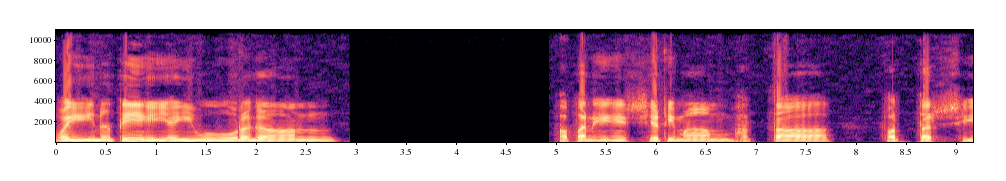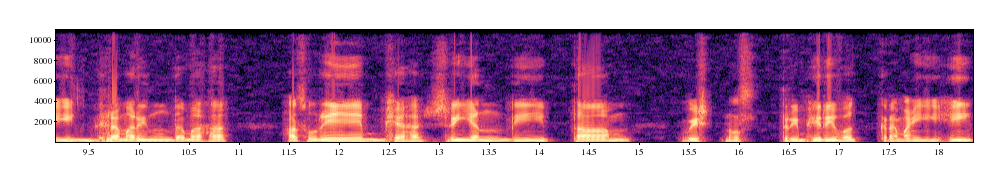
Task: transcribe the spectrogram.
वैनतेयैवोरगान्। अपनेष्यति माम् भक्ता त्वत्तः शीघ्रमरिन्दमः असुरेभ्यः श्रियम् दीप्ताम् विष्णुस्त्रिभिरिवक्रमैः।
